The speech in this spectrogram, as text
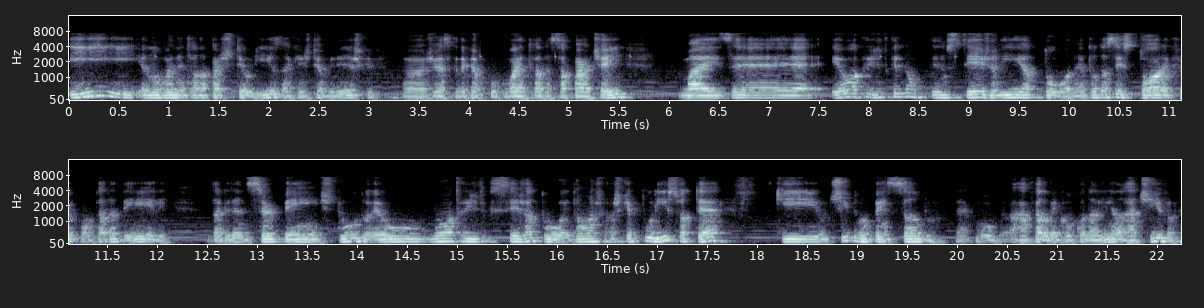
E eu não vou entrar na parte de teorias, né, que a gente tem uma ideia, acho que a Jéssica daqui a pouco vai entrar nessa parte aí, mas é, eu acredito que ele não, não, esteja ali à toa. Né? Toda essa história que foi contada dele, da grande serpente, tudo, eu não acredito que seja à toa. Então acho, acho que é por isso até que o Tibno, pensando, né, como a Rafaela bem colocou na linha narrativa,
